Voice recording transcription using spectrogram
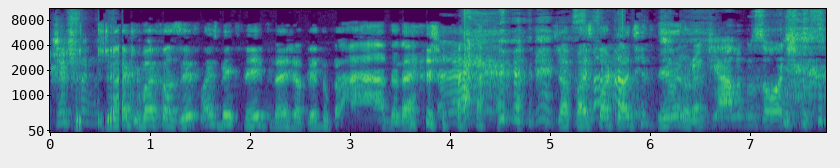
Gente, foi muito Já que vai fazer, faz bem feito, né? Já vê dublado, né? Já, já faz pacote inteiro, Tem né? diálogos ótimos.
